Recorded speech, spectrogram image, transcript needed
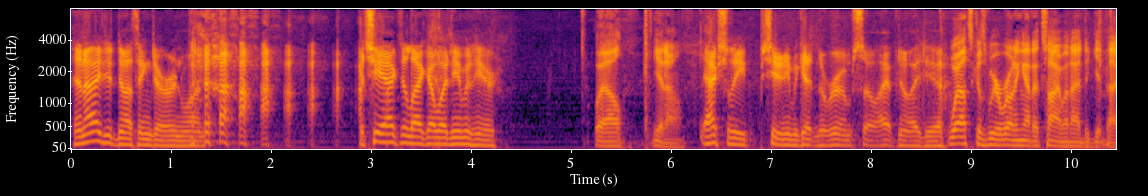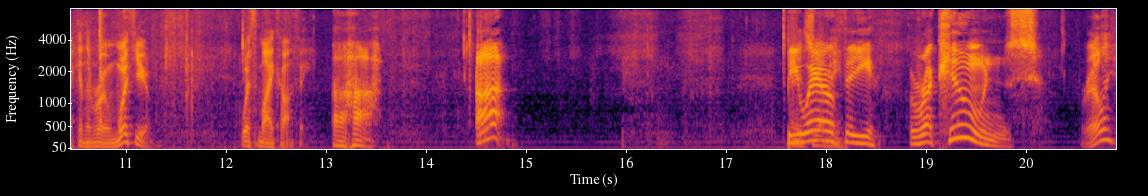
and I did nothing to earn one. but she acted like I wasn't even here. Well, you know. Actually, she didn't even get in the room, so I have no idea. Well, it's because we were running out of time, and I had to get back in the room with you, with my coffee. Aha. Ah. Beware of the raccoons. Really?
